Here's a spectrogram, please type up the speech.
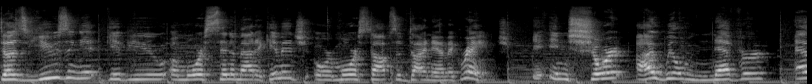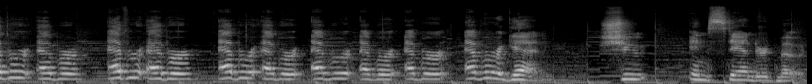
Does using it give you a more cinematic image or more stops of dynamic range? In short, I will never, ever, ever, ever, ever, ever, ever, ever, ever, ever, ever again shoot in standard mode.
